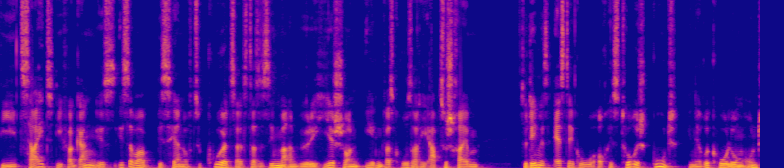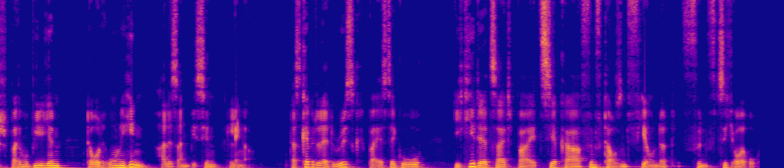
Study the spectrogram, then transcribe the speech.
Die Zeit, die vergangen ist, ist aber bisher noch zu kurz, als dass es Sinn machen würde, hier schon irgendwas großartig abzuschreiben. Zudem ist Esteco auch historisch gut in der Rückholung und bei Immobilien dauert ohnehin alles ein bisschen länger. Das Capital at Risk bei Esteco liegt hier derzeit bei circa 5.450 Euro.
